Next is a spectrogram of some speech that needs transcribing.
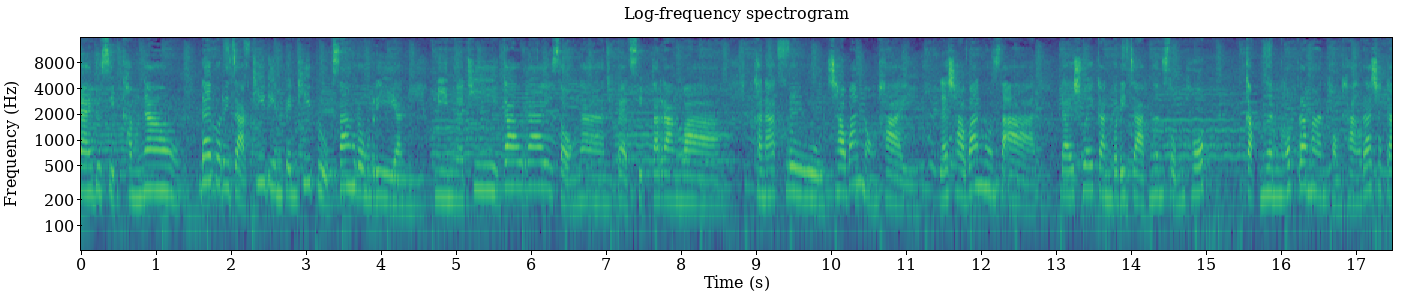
นายดุสิตคำเง่า ได้บริจาคที่ดินเป็นที่ปลูกสร้างโรงเรียน มีเนื้อที่ 9 ไร่ 2 งาน 80 ตารางวา คณะครู ชาวบ้านหนองไผ่ และชาวบ้านโนนสะอาด ได้ช่วยกันบริจาคเงินสมทบ กับเงินงบประมาณของทางราชก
